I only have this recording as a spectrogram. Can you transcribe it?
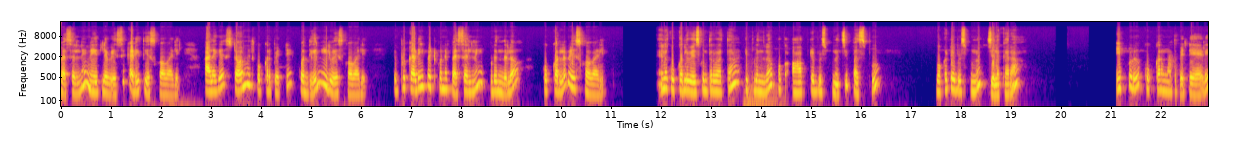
పెసల్ని నీటిలో వేసి కడిగి తీసుకోవాలి. అలాగే స్టవ్ మీద కుక్కర్ పెట్టి కొద్దిగా నీళ్ళు వేసుకోవాలి. ఇప్పుడు కడిగి పెట్టుకున్న పెసల్ని ఇప్పుడు ఇందులో కుక్కర్లో వేసుకోవాలి. ఇలా కుక్కర్లో వేసుకున్న తర్వాత ఇప్పుడు ఇందులో ఒక హాఫ్ టేబుల్ స్పూన్ వచ్చి పసుపు ఒక టేబుల్ స్పూన్ జీలకర్ర ఇప్పుడు కుక్కర్ మూత పెట్టేయాలి.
